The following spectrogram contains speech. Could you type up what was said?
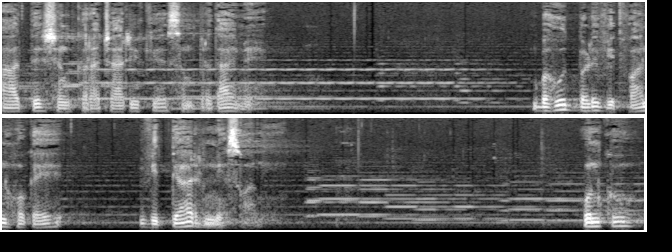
आद्य शंकराचार्य के संप्रदाय में बहुत बड़े विद्वान हो गए विद्यारण्य स्वामी। उनको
